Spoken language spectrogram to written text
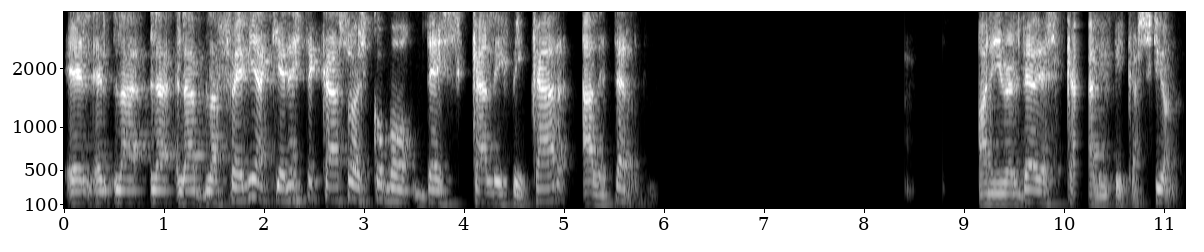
la, la blasfemia aquí en este caso es como descalificar al Eterno a nivel de descalificación.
